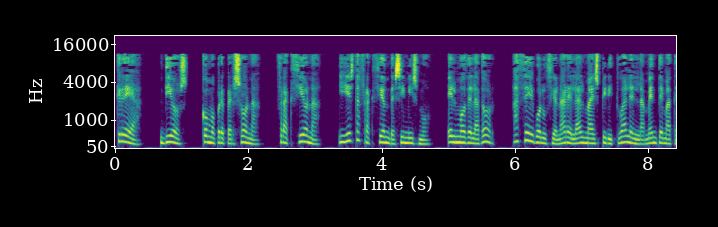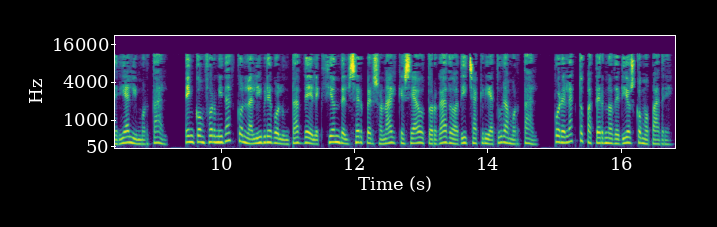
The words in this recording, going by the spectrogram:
crea, Dios, como prepersona, fracciona, y esta fracción de sí mismo, el modelador, hace evolucionar el alma espiritual en la mente material y mortal, en conformidad con la libre voluntad de elección del ser personal que se ha otorgado a dicha criatura mortal, por el acto paterno de Dios como Padre.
